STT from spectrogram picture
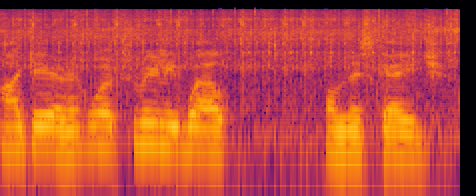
idea and it works really well on this gauge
